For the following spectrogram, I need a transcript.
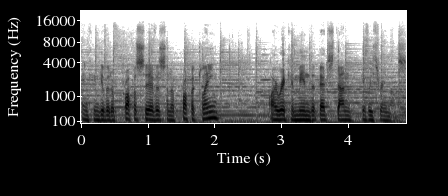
and can give it a proper service and a proper clean. I recommend that that's done every three months.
